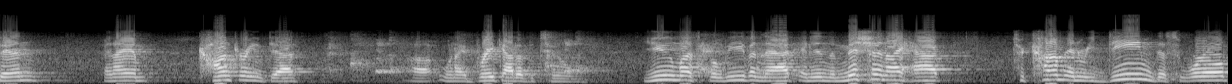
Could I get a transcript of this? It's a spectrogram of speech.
sin, and I am conquering death uh, when I break out of the tomb. You must believe in that, and in the mission I have to come and redeem this world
